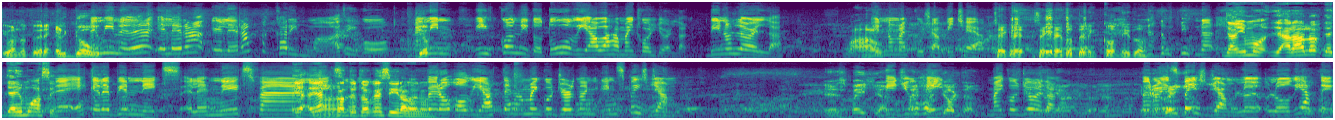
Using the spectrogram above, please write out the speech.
Y cuando tú eres el GOAT, I mean, él, era, él, era, él era más carismático. Yo- I mean, incógnito, tú odiabas a Michael Jordan. Dinos la verdad. Wow. Él no me escucha, pichea. Secre- secretos del incógnito. Ya mismo, ya, ahora lo, ya, ya mismo hace. Eh, es que él es bien Knicks. Él es Knicks fan. Ella, ella Ah. contestó que sí, la verdad. Pero odiaste a Michael Jordan en Space Jam. Did you hate Michael Jordan? Pero en Space Jam, ¿lo, lo odiaste?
